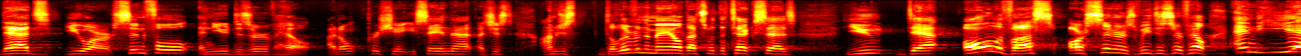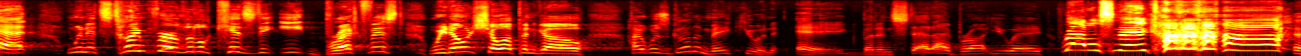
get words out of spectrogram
Dads, you are sinful and you deserve hell. I don't appreciate you saying that. I just I'm just delivering the mail. That's what the text says. You dad, all of us are sinners. We deserve hell. And yet, when it's time for our little kids to eat breakfast, we don't show up and go, "I was going to make you an egg, but instead I brought you a rattlesnake." Ha ha ha!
